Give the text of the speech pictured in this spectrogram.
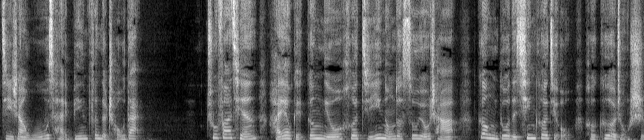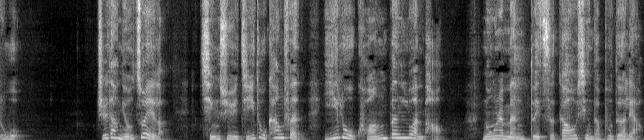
系上五彩缤纷的绸带。出发前还要给耕牛喝极浓的酥油茶、更多的青稞酒和各种食物，直到牛醉了，情绪极度亢奋，一路狂奔乱跑。农人们对此高兴得不得了，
